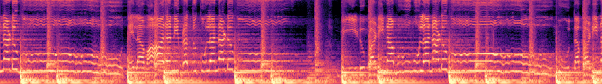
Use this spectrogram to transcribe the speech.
నడుగు తెలవారని బ్రతుకుల నడుగు బీడు పడిన భూముల నడుగు మూతపడిన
